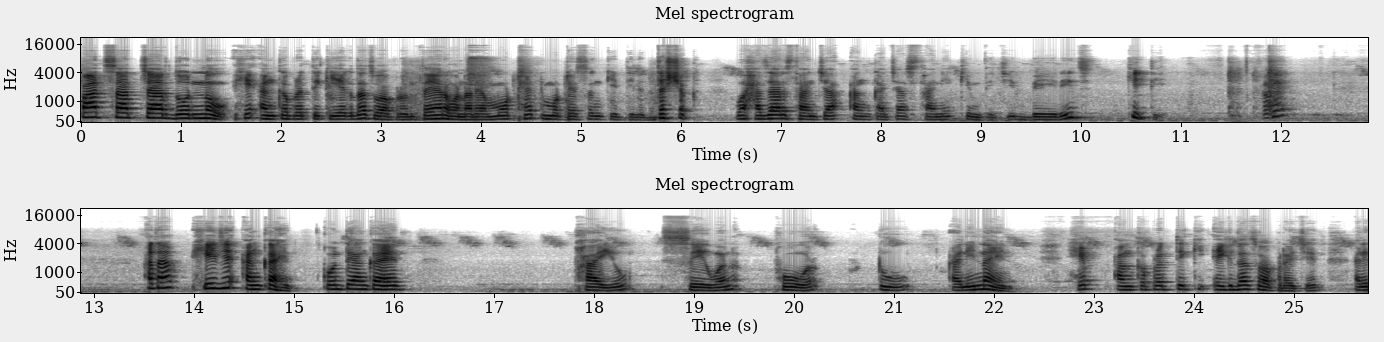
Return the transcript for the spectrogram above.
पाच सात चार दोन नऊ हे अंक प्रत्येकी एकदाच वापरून तयार होणाऱ्या मोठ्यात मोठ्या संख्येतील दशक व हजार स्थानच्या अंकाच्या स्थानिक किमतीची बेरीज किती? ओके आता हे जे अंक आहेत कोणते अंक आहेत? फाईव्ह सेवन फोर टू आणि नाईन. हे अंक प्रत्येकी एकदाच वापरायचे आहेत आणि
